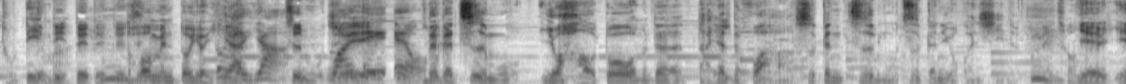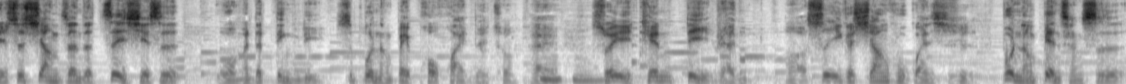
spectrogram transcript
土地嘛，对对对，后面都有亚字母，所以那个字母。有好多我们的打印的话哈，是跟字母字根有关系的，没错，也也是象征着这些是我们的定律，是不能被破坏的，没错，哎，所以天地人哦是一个相互关系，是。不能变成是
